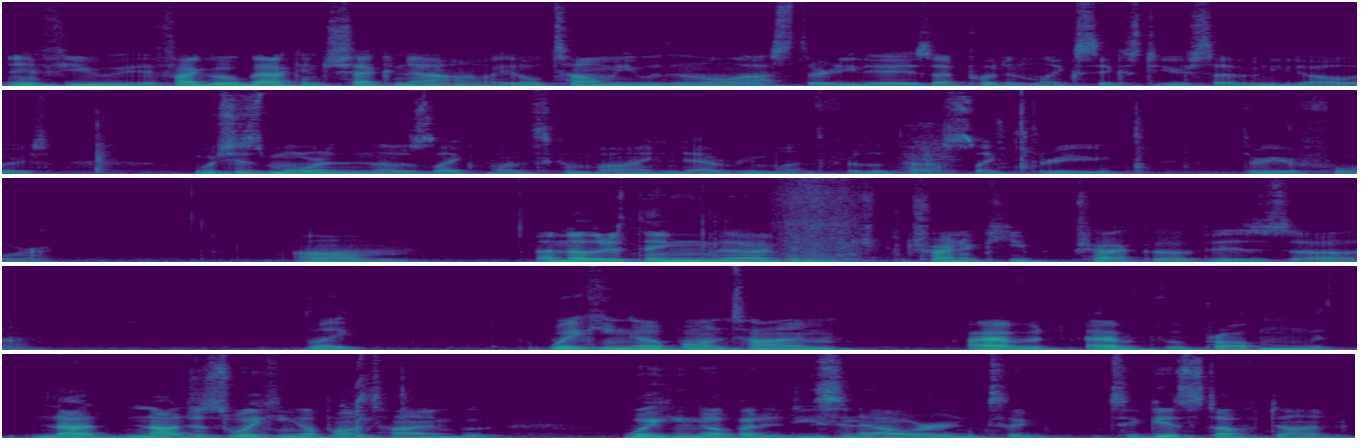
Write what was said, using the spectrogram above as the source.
and if you if I go back and check now it'll tell me within the last thirty days I put in like sixty or seventy dollars, which is more than those like months combined every month for the past like three, three or four. Um, another thing that I've been trying to keep track of is uh, like waking up on time I have a I have a problem with not not just waking up on time, but waking up at a decent hour to to get stuff done.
